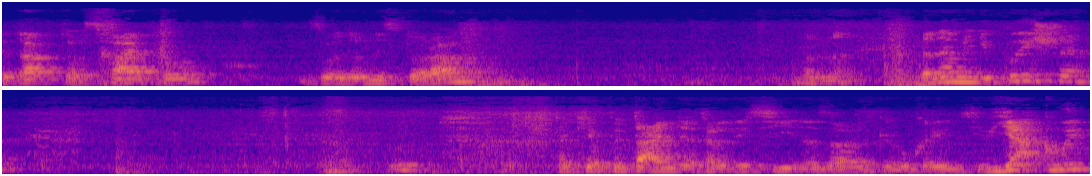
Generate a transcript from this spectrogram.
редактор з Харкова, з видавництва ранок. Вона, вона мені пише. Тут таке питання традиційне зараз для українців. Як ви?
